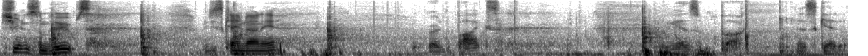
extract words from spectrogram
Shooting some hoops. We just came down here. Rode the bikes. We get some buck. Let's get it.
